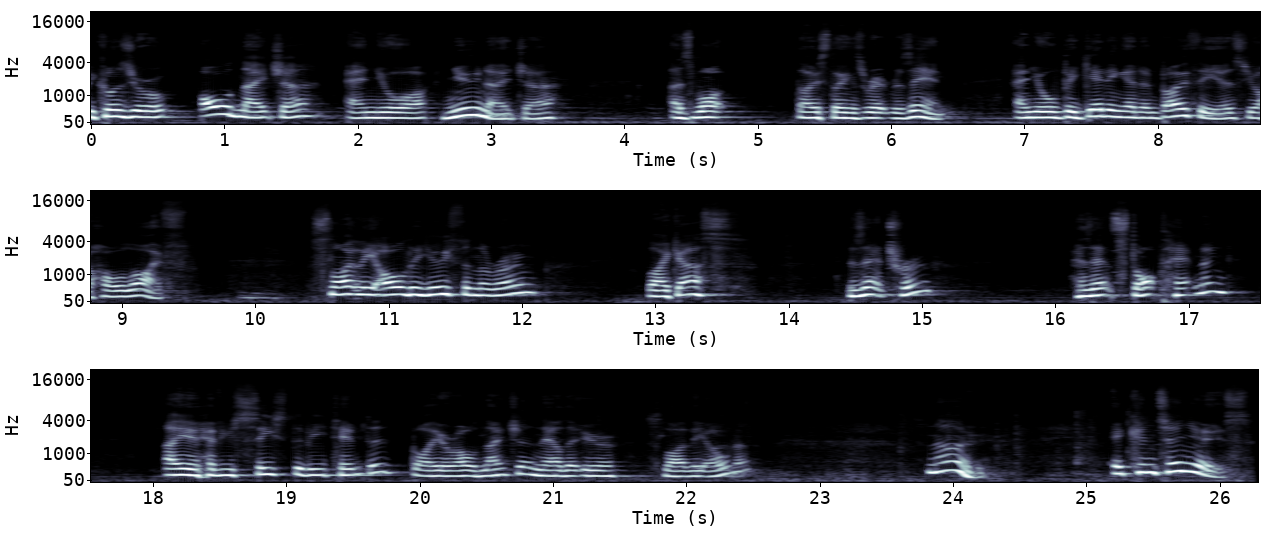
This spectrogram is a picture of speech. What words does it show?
because your old nature and your new nature is what those things represent. And you'll be getting it in both ears your whole life. Slightly older youth in the room, like us, is that true? Has that stopped happening? You, have you ceased to be tempted by your old nature now that you're slightly older? No. It continues.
